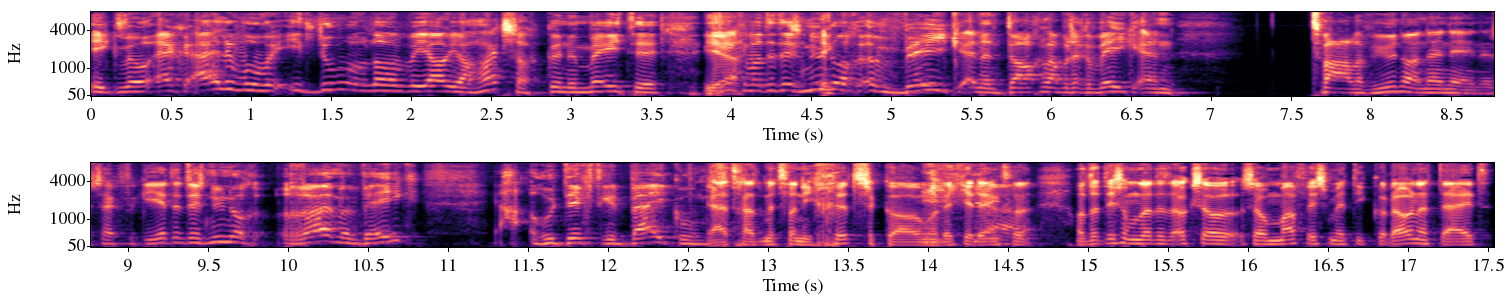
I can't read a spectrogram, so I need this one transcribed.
ik wil echt, eigenlijk willen we iets doen waardoor we bij jou je hartslag kunnen meten. Ja. Want het is nu Ik- nog een week en een dag, laten we zeggen week en 12 uur. Nou, nee, nee, dat zeg ik verkeerd. Het is nu nog ruim een week. Ja, hoe dichter het bij komt. Ja, het gaat met van die gutsen komen. Dat je Ja. denkt van. Want dat is omdat het ook zo, zo maf is met die coronatijd.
